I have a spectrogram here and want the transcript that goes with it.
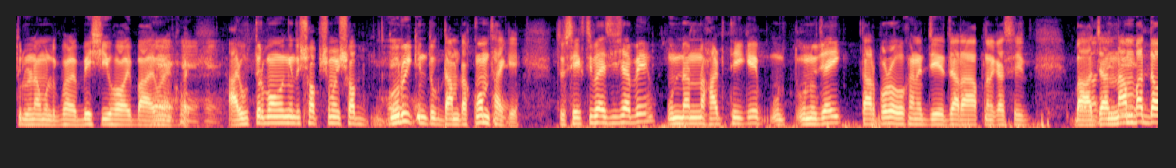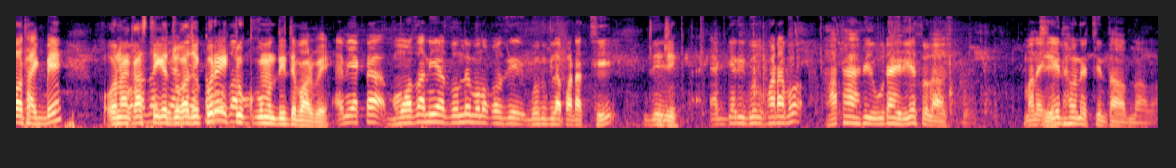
তুলনামূলকভাবে বেশি হয় বা হ্যাঁ, অনেক হয়। হ্যাঁ, হ্যাঁ। আর উত্তরবঙ্গ কিন্তু সবসময় সব গরুই কিন্তু দামটা কম থাকে। তো সেক্সি প্রাইস হিসাবে অন্যান্য হাট থেকে অনুযায়ী তারপরও ওখানে যে যারা আপনার কাছে বা যার নাম্বার দেওয়া থাকবে ওনার কাছ থেকে যোগাযোগ করে একটু কম দিতে পারবে। আমি একটা মজা নেওয়ার জন্য মনে করো যে গরুগুলা পাঠাচ্ছি যে এক গাড়ি গরু পাঠাবো হাতাহাতি উঠাই দিয়ে চলে আসব। মানে এই ধরনের চিন্তা ভাবনা আমার।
